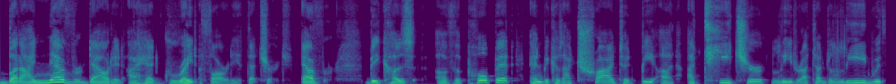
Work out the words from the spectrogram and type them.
But I never doubted I had great authority at that church, ever, because of the pulpit and because I tried to be a, a teacher leader. I tried to lead with,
